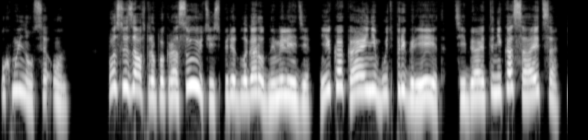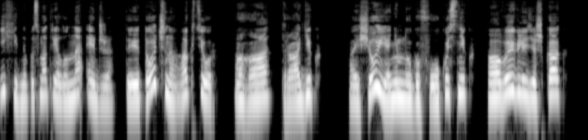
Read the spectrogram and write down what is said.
ухмыльнулся он. «Послезавтра покрасуетесь перед благородными леди, и какая-нибудь пригреет. Тебя это не касается!» — ехидно посмотрел он на Эджа. «Ты точно актер?» «Ага, трагик. А еще я немного фокусник. А выглядишь как...»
